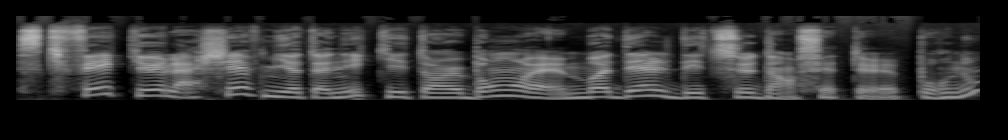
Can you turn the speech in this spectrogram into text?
ce qui fait que la chèvre myotonique est un bon euh, modèle d'étude en fait euh, pour nous.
